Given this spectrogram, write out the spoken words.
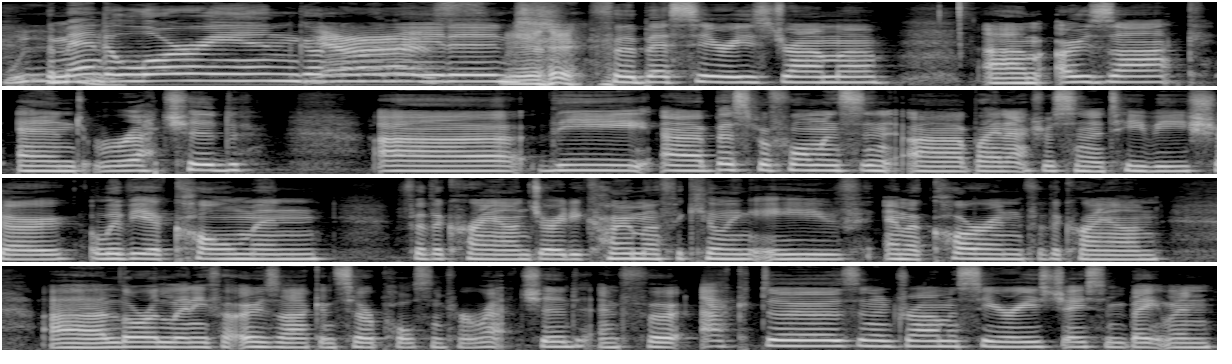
The Mandalorian got Yes! nominated for Best Series Drama. Um, Ozark and Ratched. Uh, the uh, best performance in, uh, by an actress in a TV show: Olivia Colman for The Crown, Jodie Comer for Killing Eve, Emma Corrin for The Crown, uh, Laura Linney for Ozark, and Sarah Paulson for Ratched. And for actors in a drama series: Jason Bateman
